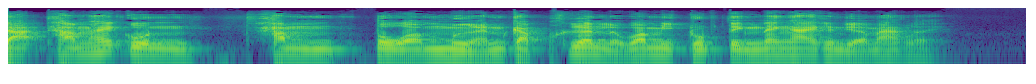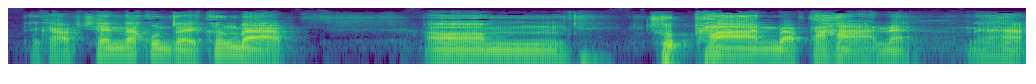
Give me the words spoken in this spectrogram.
จะทำให้คุณทำตัวเหมือนกับเพื่อนหรือว่ามีกรุ๊ปติงได้ง่ายขึ้นเยอะมากเลยนะครับ เช่นถ้าคุณใส่เครื่องแบบชุดพรานแบบทหารเนี่ยนะฮะ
